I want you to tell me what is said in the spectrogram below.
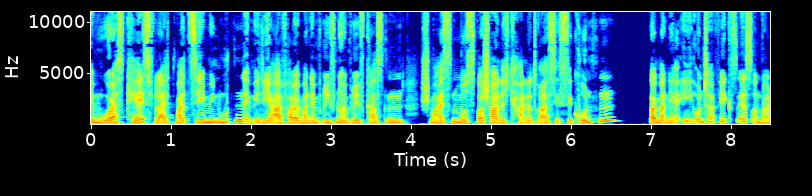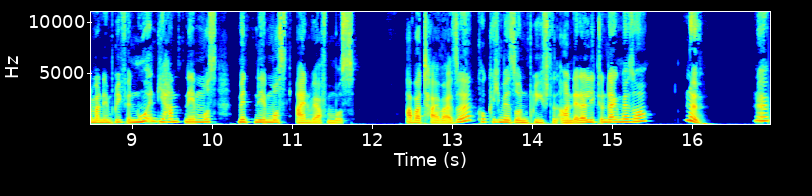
Im Worst Case vielleicht mal 10 Minuten. Im Idealfall, wenn man den Brief nur im Briefkasten schmeißen muss, wahrscheinlich keine 30 Sekunden. Weil man ja eh unterwegs ist und weil man den Brief ja nur in die Hand nehmen muss, mitnehmen muss, einwerfen muss. Aber teilweise gucke ich mir so einen Brief dann an, der da liegt und denke mir so, nö, nö,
